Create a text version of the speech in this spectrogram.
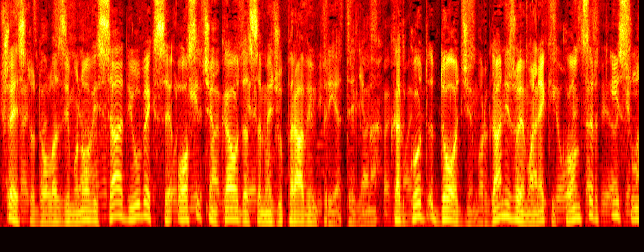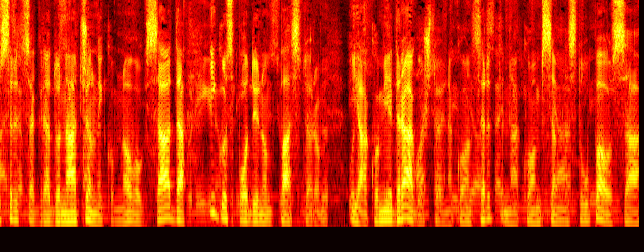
Često dolazim u Novi Sad i uvek se osjećam kao da sam među pravim prijateljima. Kad god dođem, organizujemo neki koncert i susret sa gradonačelnikom Novog Sada i gospodinom Pastorom. Jako mi je drago što je na koncert na kom sam nastupao sa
